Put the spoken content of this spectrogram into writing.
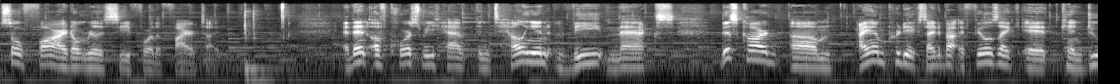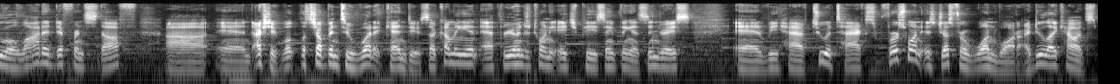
so far i don't really see for the fire type. And then of course we have Inteleon V Max this card, um, I am pretty excited about. It feels like it can do a lot of different stuff. Uh, and actually, well, let's jump into what it can do. So coming in at 320 HP, same thing as Cinderace. And we have two attacks. First one is just for one water. I do like how it's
